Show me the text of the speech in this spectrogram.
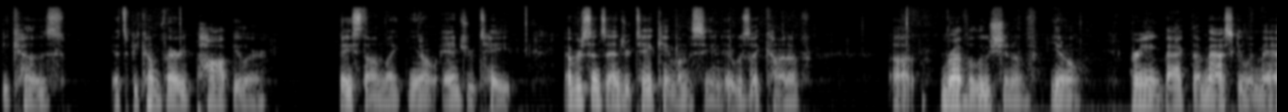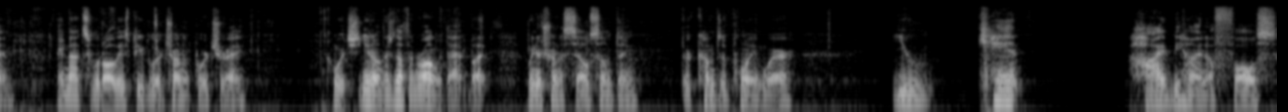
because it's become very popular based on like you know Andrew Tate. Ever since Andrew Tate came on the scene, it was like kind of a revolution of you know bringing back the masculine man and that's what all these people are trying to portray. Which, you know, there's nothing wrong with that, but when you're trying to sell something, there comes a point where you can't hide behind a false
